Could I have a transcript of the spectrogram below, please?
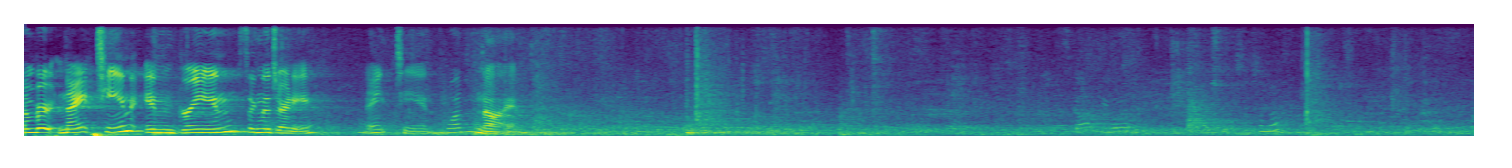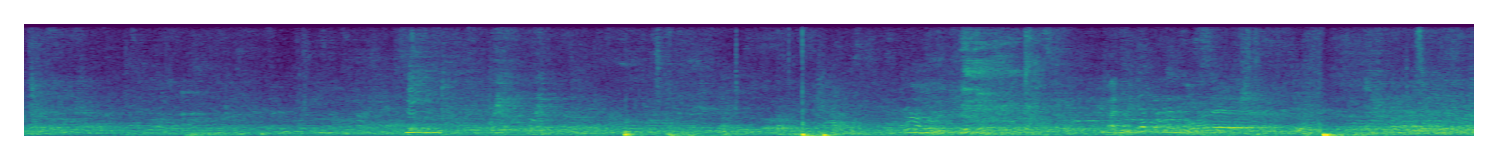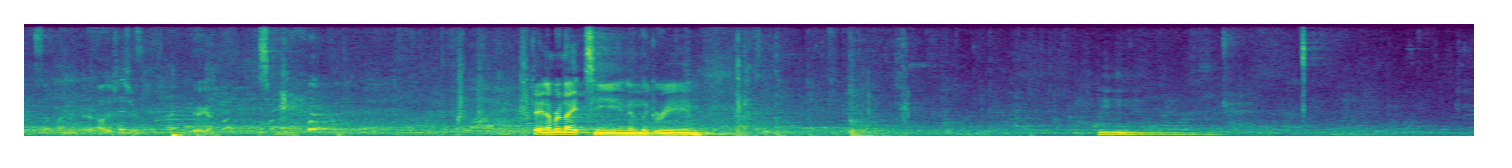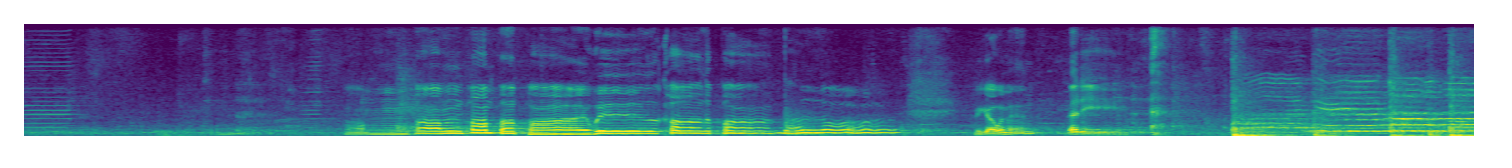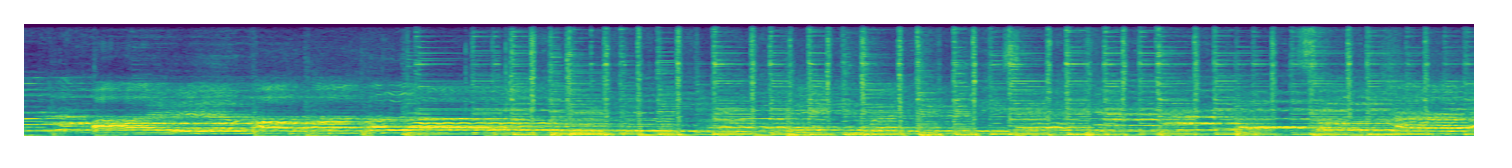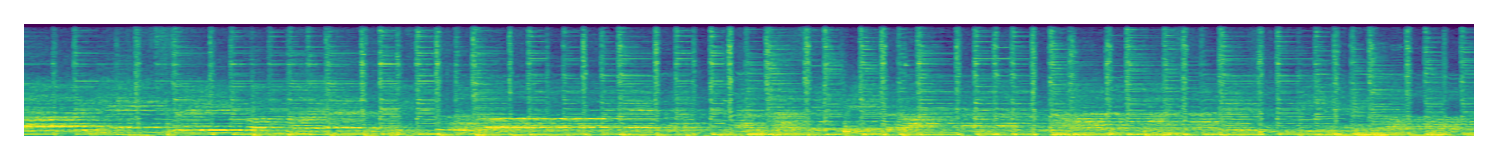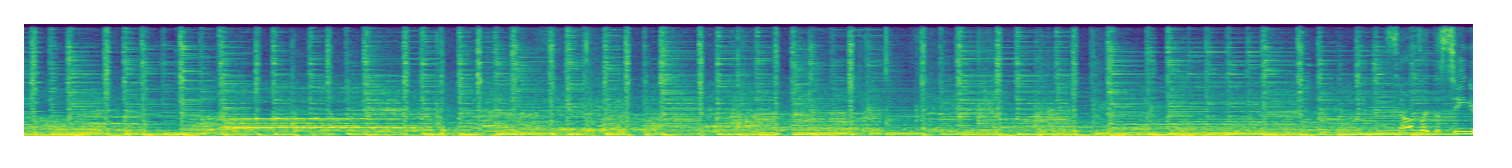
Number 19 in green, sing the journey. 19, 1 9. Okay, number 19 in the green. Bum, bum, bum, bum, I will call upon the Lord. Here we go, women. Ready.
